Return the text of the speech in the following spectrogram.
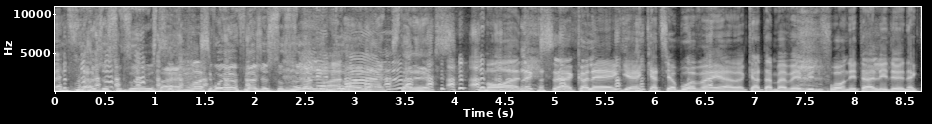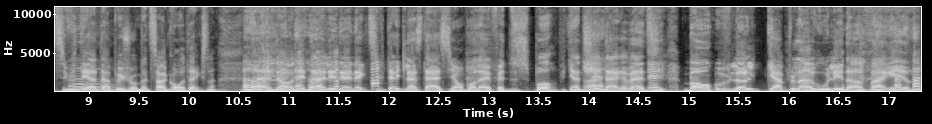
Un flash de soudure. c'était- moi. Si vous voyez un flash de soudure à milieu d'un lac, c'est Alex. Mon ex-collègue euh, Katia Boivin, euh, quand elle m'avait vu une fois, on était allé d'une activité. Attends un peu, je vais mettre ça en contexte. là. Euh, non, on était allé d'une activité avec la station, puis on avait fait du spa. Puis quand j'étais arrivé, elle a dit Bon, voilà le caplan roulé dans la farine.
